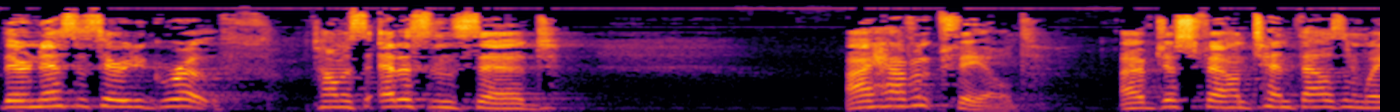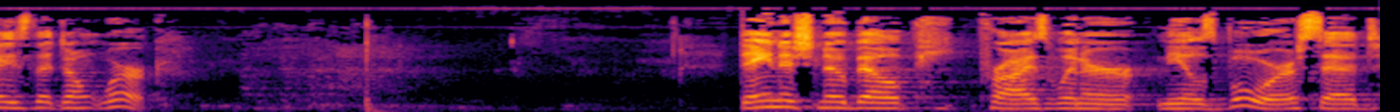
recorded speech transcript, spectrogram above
They're necessary to growth. Thomas Edison said, I haven't failed. I've just found 10,000 ways that don't work. Danish Nobel Prize winner Niels Bohr said,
